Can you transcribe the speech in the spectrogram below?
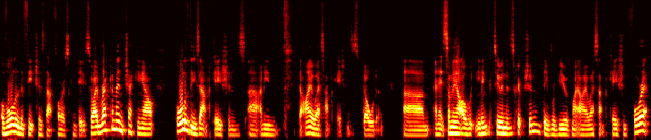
of all of the features that Forest can do. So I'd recommend checking out all of these applications. Uh, I mean, the iOS applications is golden. Um, and it's something I'll link to in the description, the review of my iOS application for it,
